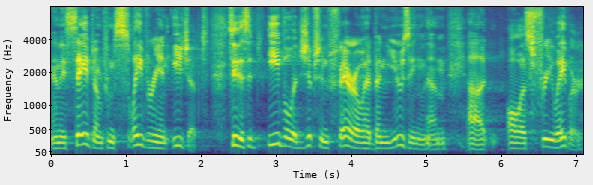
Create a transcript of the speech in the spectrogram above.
and they saved them from slavery in Egypt. See, this evil Egyptian Pharaoh had been using them uh, all as free labor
